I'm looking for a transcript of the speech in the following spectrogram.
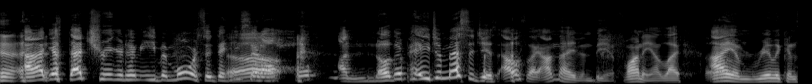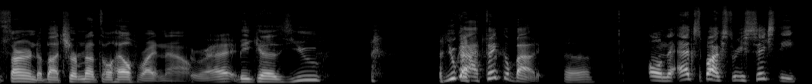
And I guess that triggered him even more. So then he sent a Oh. whole another page of messages. I was like, I'm not even being funny. I'm like, I am really concerned about your mental health right now right. because you you gotta think about it. Uh, On the Xbox 360,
